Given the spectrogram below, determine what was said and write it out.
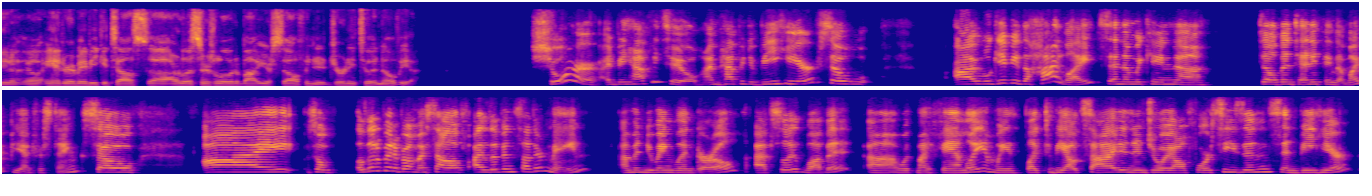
you know, Andrea, maybe you could tell us uh, our listeners a little bit about yourself and your journey to Innovia. Sure, I'd be happy to. I'm happy to be here. So, I will give you the highlights, and then we can uh, delve into anything that might be interesting. So. I so a little bit about myself. I live in Southern Maine. I'm a New England girl. Absolutely love it uh, with my family, and we like to be outside and enjoy all four seasons and be here.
